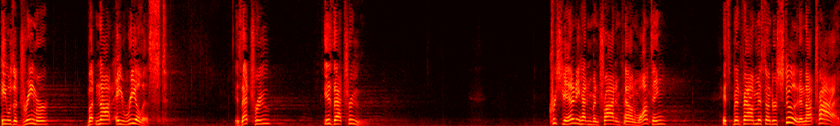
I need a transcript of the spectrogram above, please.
He was a dreamer, but not a realist. Is that true? Is that true? Christianity hadn't been tried and found wanting. It's been found misunderstood and not tried.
